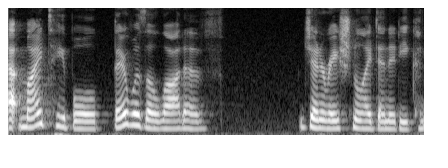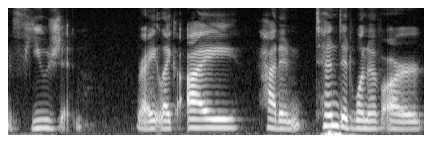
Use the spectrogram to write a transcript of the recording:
at my table, there was a lot of generational identity confusion, right? Like I had intended one of our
